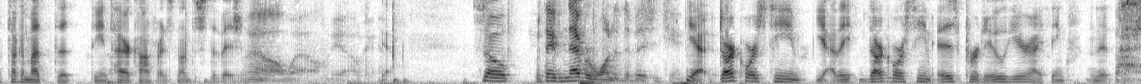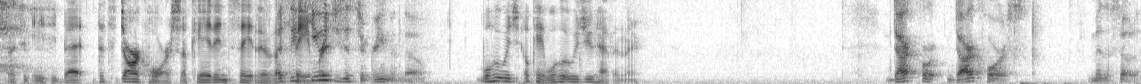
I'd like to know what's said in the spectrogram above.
I'm talking about the the entire conference, not just the division. Oh well, yeah, okay. Yeah. So But they've never won a division championship. yeah, dark horse team. Yeah, they dark horse team is Purdue here. I think that that's an easy bet. That's dark horse. Okay, I didn't say they're the That's a favorite. huge disagreement, though. well, who would you? Okay, well, who would you have in there? Dark Hor- Dark Horse, Minnesota.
